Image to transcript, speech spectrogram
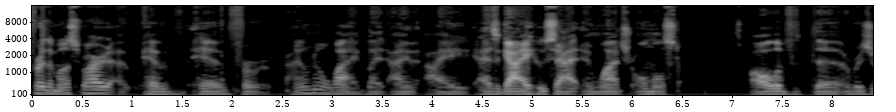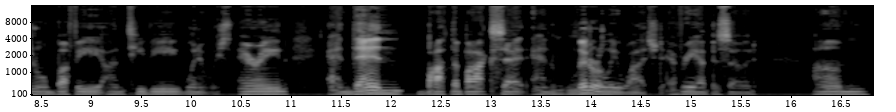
for the most part have have for I don't know why, but I I as a guy who sat and watched almost all of the original Buffy on TV when it was airing, and then bought the box set and literally watched every episode. Um,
